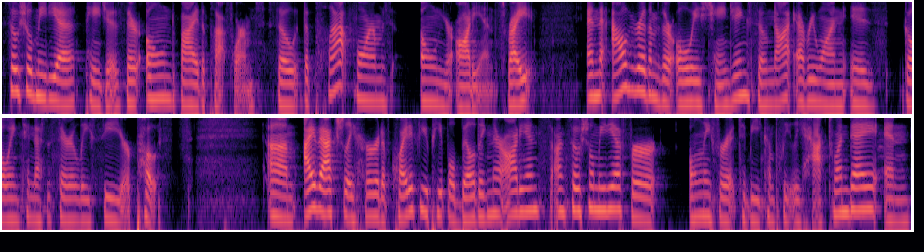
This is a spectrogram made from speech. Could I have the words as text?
social media pages they're owned by the platforms. So the platforms own your audience right? And the algorithms are always changing so not everyone is going to necessarily see your posts. Um, i've actually heard of quite a few people building their audience on social media for only for it to be completely hacked one day and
